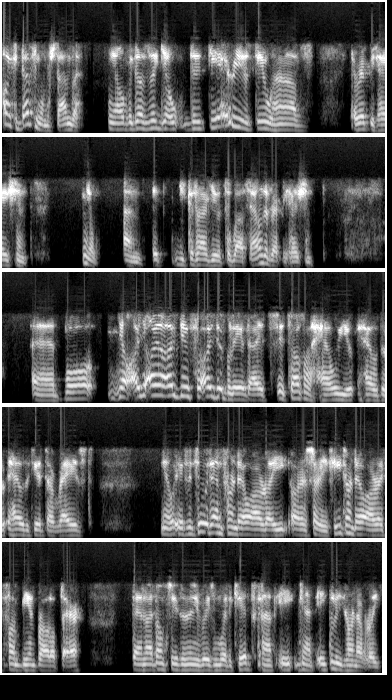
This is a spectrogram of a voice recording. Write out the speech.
I can definitely understand that. You know, because you know the, the areas do have a reputation. You know, and it, you could argue it's a well-founded reputation. Uh, but you know, I, I, I, do I do believe that it's it's also how you how the how the kids are raised. You know, if the two of them turned out all right, or sorry, if he turned out all right from being brought up there, then I don't see there's any reason why the kids can't can't equally turn out right.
